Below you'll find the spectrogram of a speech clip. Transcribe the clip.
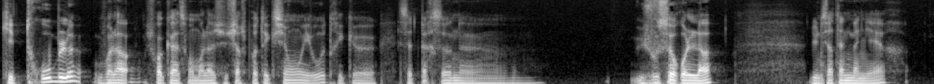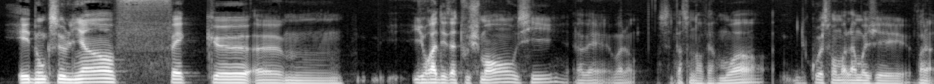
qui est trouble. Voilà, je crois qu'à ce moment-là, je cherche protection et autres, et que cette personne euh, joue ce rôle-là, d'une certaine manière. Et donc, ce lien fait que euh, il y aura des attouchements aussi, cette personne envers moi. Du coup, à ce moment-là, moi, j'ai voilà,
